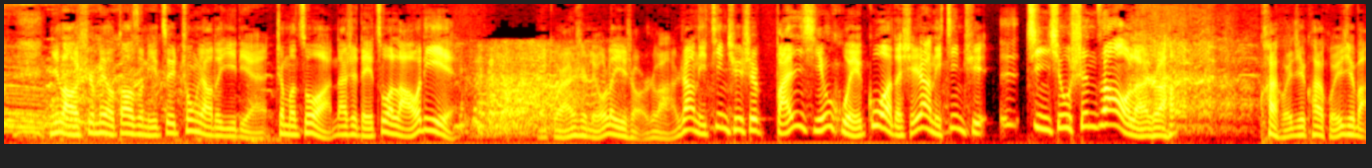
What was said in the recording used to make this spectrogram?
你老师没有告诉你最重要的一点，这么做那是得坐牢的。果然是留了一手是吧？让你进去是反省悔过的，谁让你进去呃进修深造了是吧？快回去，快回去吧！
